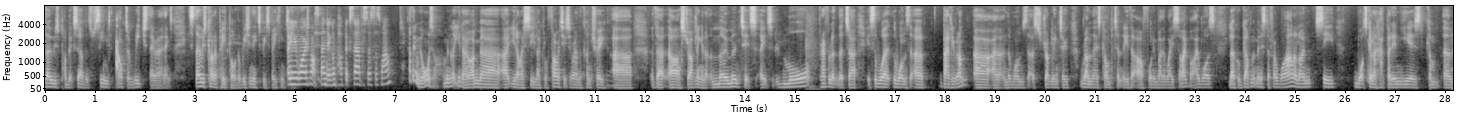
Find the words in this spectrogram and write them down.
those public servants seemed out of reach their earnings. It's those kind of people that we should need to be speaking to. Are you worried about spending on public services as well? I think we always are. I mean, you know, I'm, uh, uh, you know, I see local authorities around the country uh, that are struggling, and at the moment, it's it's more prevalent that uh, it's the the ones that are badly run uh, and the ones that are struggling to run theirs competently that are falling by the wayside. But I was local government minister for a while, and I see what's going to happen in years come, uh,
